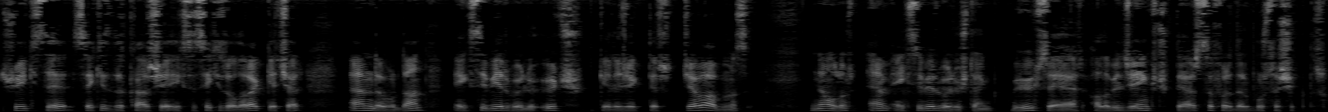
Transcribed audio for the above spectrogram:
Şu ikisi 8'de karşıya eksi 8 olarak geçer. m de buradan eksi 1 bölü 3 gelecektir. Cevabımız ne olur? m eksi 1 bölü 3'ten büyükse eğer alabileceği en küçük değer sıfırdır. Bursa şıkkıdır.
